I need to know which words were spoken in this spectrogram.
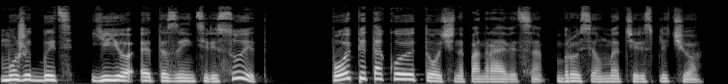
Может быть, ее это заинтересует? Поппи такое точно понравится, бросил Мэтт через плечо.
